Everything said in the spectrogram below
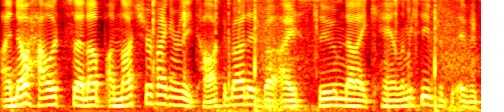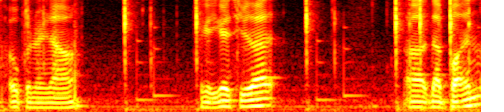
I know how it's set up. I'm not sure if I can really talk about it, but I assume that I can. Let me see if it's if it's open right now. Okay, you guys hear that? Uh, that button.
